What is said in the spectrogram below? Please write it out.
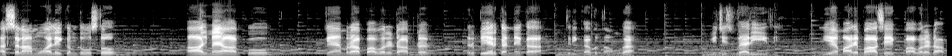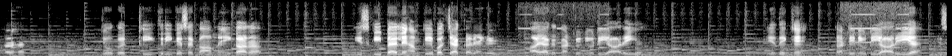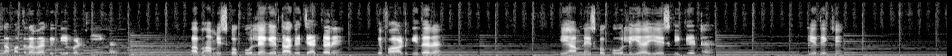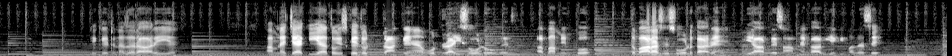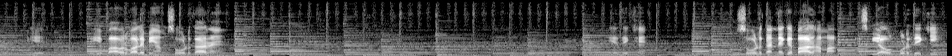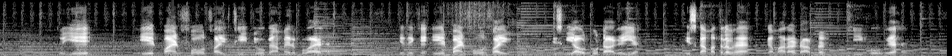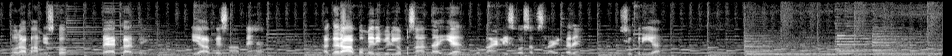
असलकुम दोस्तों। आज मैं आपको कैमरा पावर अडाप्टर रिपेयर करने का तरीका बताऊँगा विच इज़ वेरी इजी ये हमारे पास एक पावर अडाप्टर है, जो कि ठीक तरीके से काम नहीं कर रहा। इसकी पहले हम केबल चेक करेंगे, आया कि कंटिन्यूटी आ रही है। ये देखें। कंटिन्यूटी आ रही है। इसका मतलब है कि केबल ठीक है। अब हम इसको खोलेंगे ताकि चेक करें कि फॉल्ट किधर है? ये हमने इसको खोल लिया है ये इसकी किट है। ये देखें। ये किट नज़र आ रही है। हमने चेक किया तो इसके जो टांके हैं वो ड्राई सोल्ड हो गए थे। अब हम इनको दोबारा से सोल्ड कर रहे हैं। ये आपके सामने काविये की मदद से ये ये पावर वाले भी हम सोल्ड कर रहे हैं। ये देखें। सोल्ड करने के बाद हम इसकी आउटपुट देखी। तो ये 8.45 थी, जो कि हमें रिक्वायर है। ये देखें 8.45 इसकी आउटपुट आ गई है। इसका मतलब है कि हमारा अडाप्टर ठीक हो गया है। और अब हम इसको पैक कर दें ये आपके सामने है। अगर आपको मेरी वीडियो पसंद आई है तो काइंडली इसको सब्सक्राइब करें। शुक्रिया।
